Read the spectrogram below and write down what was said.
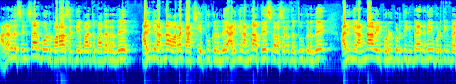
அதனால் அந்த சென்சார் போர்டு பராசக்தியை பார்த்து பதறது அறிஞர் அண்ணா வர்ற காட்சியை தூக்குறது அறிஞர் அண்ணா பேசுகிற வசனத்தை தூக்குறது அறிஞர் அண்ணாவை பொருள்படுத்துகின்ற நினைவுபடுத்துகின்ற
